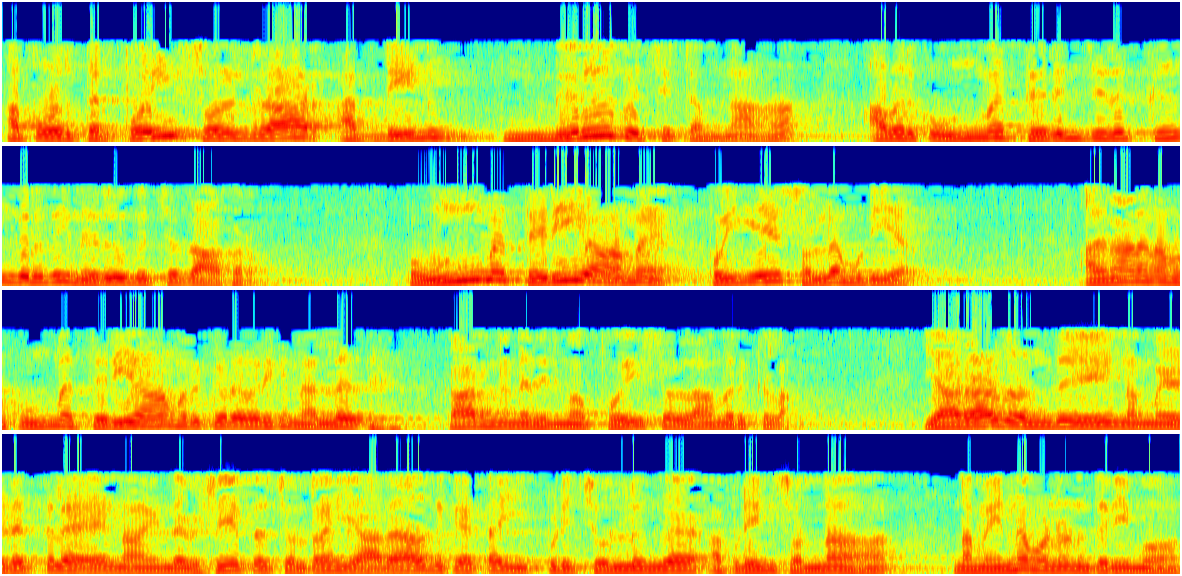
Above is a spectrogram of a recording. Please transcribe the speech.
அப்போ ஒருத்தர் பொய் சொல்றார் அப்படின்னு நிரூபிச்சிட்டோம்னா அவருக்கு உண்மை தெரிஞ்சிருக்குங்கிறது நிரூபிச்சது ஆகிறோம் இப்போ உண்மை தெரியாம பொய்யே சொல்ல முடியாது. அதனால நமக்கு உண்மை தெரியாம இருக்கிற வரைக்கும் நல்லது. காரணம் என்ன தெரியுமா? பொய் சொல்லாம இருக்கலாம். யாராவது வந்து நம்ம இடத்துல நான் இந்த விஷயத்த சொல்றேன் யாராவது கேட்டா இப்படி சொல்லுங்க அப்படின்னு சொன்னா நம்ம என்ன பண்ணணும் தெரியுமோ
